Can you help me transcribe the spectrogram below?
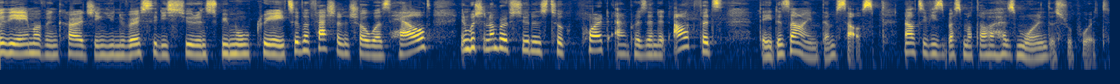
With the aim of encouraging university students to be more creative, a fashion show was held in which a number of students took part and presented outfits they designed themselves. Nile TV's Basma Taha has more in this report.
